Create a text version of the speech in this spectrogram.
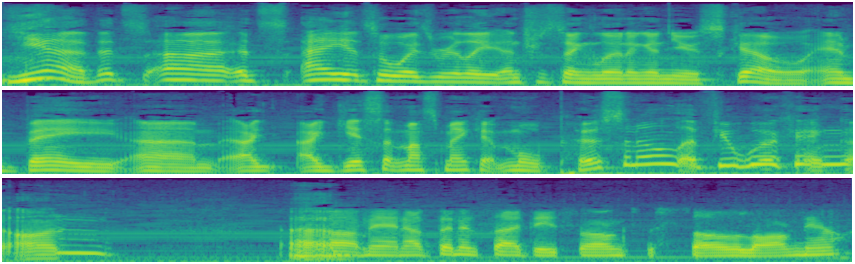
Yeah, that's uh, it's a. It's always really interesting learning a new skill, and b. Um, I, I guess it must make it more personal if you're working on. oh man, I've been inside these songs for so long now.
